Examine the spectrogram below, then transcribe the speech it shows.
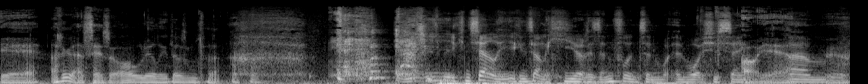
Yeah, I think that says it all, really, doesn't it? you, you can certainly you can certainly hear his influence in, in what she's saying. Oh yeah, Um, yeah.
